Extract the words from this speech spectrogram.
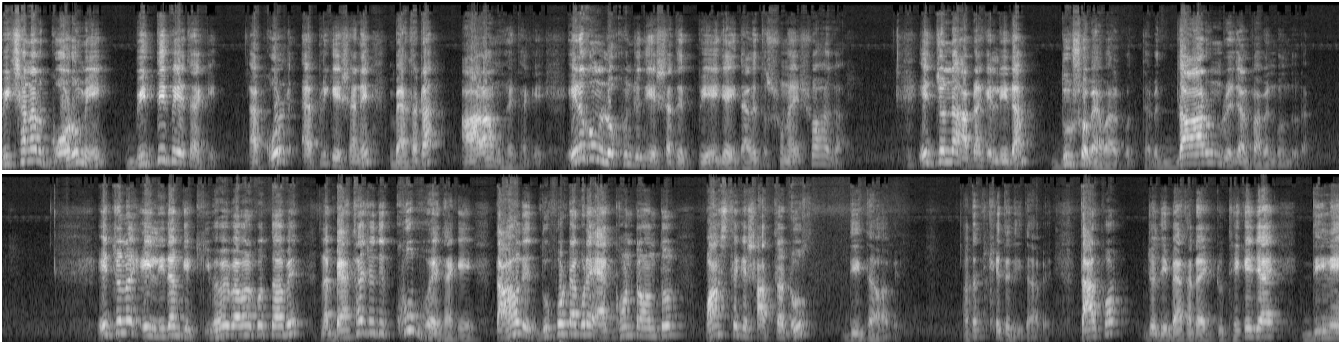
বিছানার গরমে বৃদ্ধি পেয়ে থাকে আর কোল্ড অ্যাপ্লিকেশানে ব্যথাটা আরাম হয়ে থাকে। এরকম লক্ষণ যদি এর সাথে পেয়ে যাই তাহলে তো সোনায় সোহাগা। এর জন্য আপনাকে লিডাম দুশো ব্যবহার করতে হবে। দারুণ রেজাল্ট পাবেন বন্ধুরা। এর জন্য এই লিডামকে কীভাবে ব্যবহার করতে হবে? না, ব্যথা যদি খুব হয়ে থাকে তাহলে দু ফোঁটা করে এক ঘণ্টা অন্তর পাঁচ থেকে সাতটা ডোজ দিতে হবে। অর্থাৎ খেতে দিতে হবে। তারপর যদি ব্যথাটা একটু থেকে যায়, দিনে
